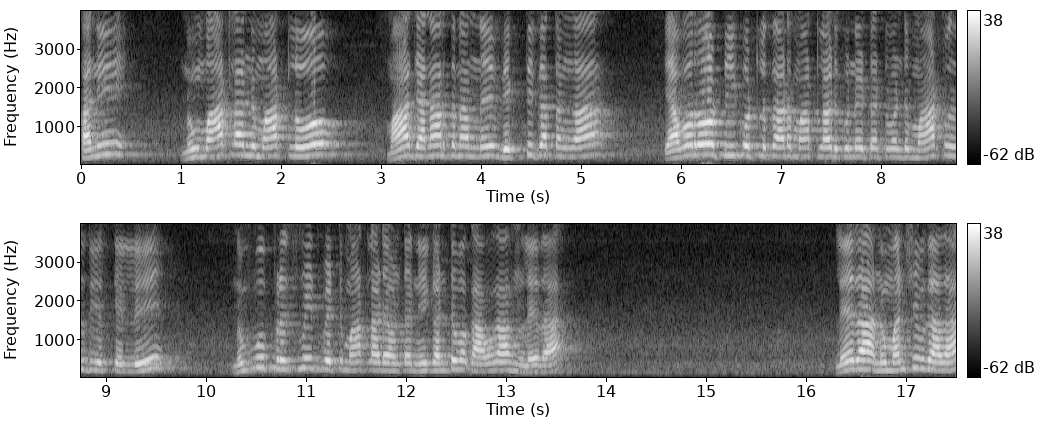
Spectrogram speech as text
కానీ నువ్వు మాట్లాడిన మాటలు మా జనార్దనాన్ని వ్యక్తిగతంగా ఎవరో టీ కొట్లు కాడ మాట్లాడుకునేటటువంటి మాటలు తీసుకెళ్ళి నువ్వు ప్రెస్ మీట్ పెట్టి మాట్లాడావంటే నీకంటూ ఒక అవగాహన లేదా? లేదా? నువ్వు మనిషివి కాదా?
